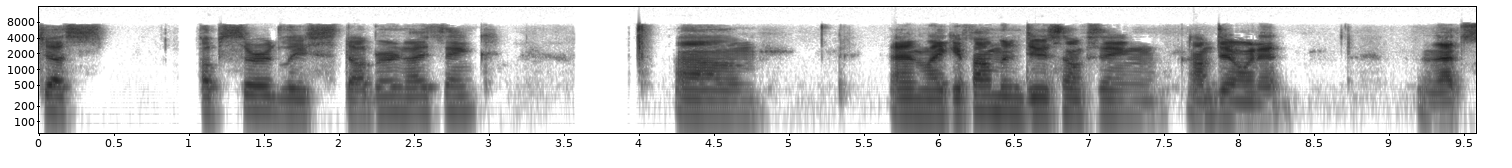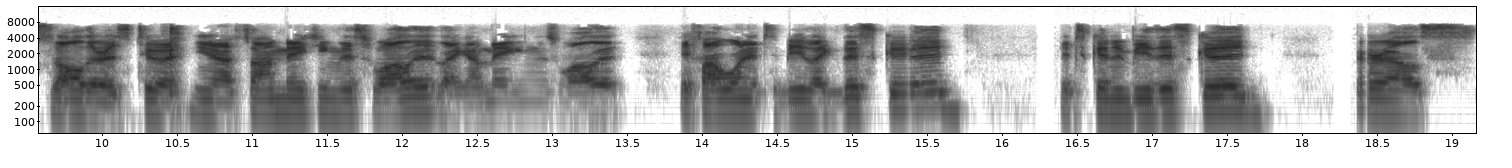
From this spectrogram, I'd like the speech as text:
just absurdly stubborn, I think. Um and like if I'm gonna do something, I'm doing it. And that's all there is to it. You know, if I'm making this wallet, like I'm making this wallet, if I want it to be like this good, it's gonna be this good, or else,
